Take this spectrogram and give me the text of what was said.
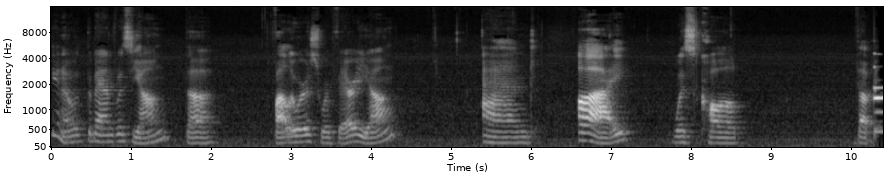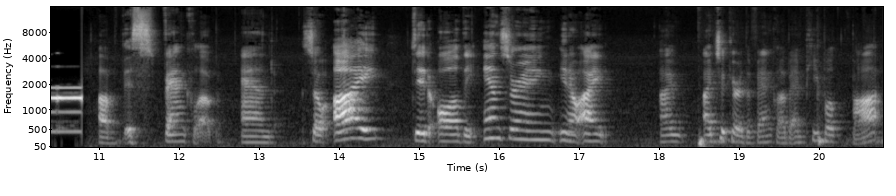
you know, the band was young, the followers were very young. And I was called the of this fan club. And so I did all the answering, you know, I I I took care of the fan club and people thought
